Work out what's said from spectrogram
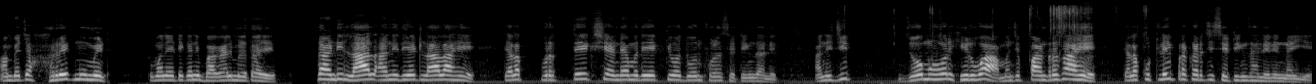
आंब्याच्या हर एक मुवमेंट तुम्हाला या ठिकाणी बघायला मिळत आहे. दांडी लाल आणि देठ लाल आहे. त्याला प्रत्येक शेंड्यामध्ये एक किंवा दोन फळं सेटिंग झालेत. आणि जी जो मोहर हिरवा म्हणजे पांढरसा आहे त्याला कुठल्याही प्रकारची सेटिंग झालेली नाहीये.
